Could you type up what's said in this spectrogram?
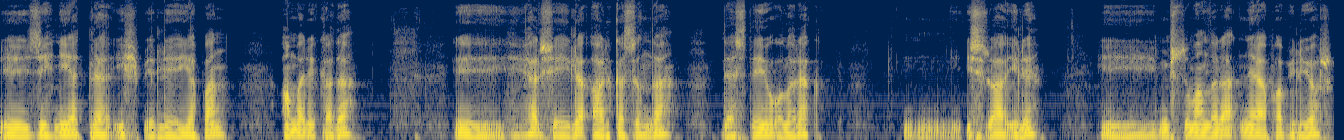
e, zihniyetle işbirliği yapan Amerika'da her şeyiyle arkasında desteği olarak İsrail'i Müslümanlara ne yapabiliyor?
